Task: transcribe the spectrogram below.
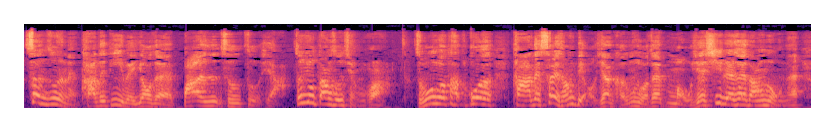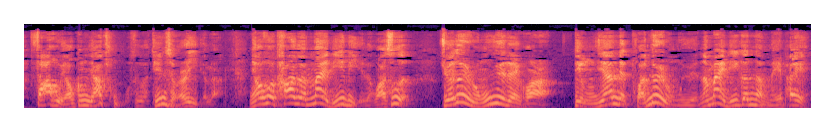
甚至呢，他的地位要在巴恩斯之下，这就当时情况。只不过说他过他的赛场表现，可能说在某些系列赛当中呢，发挥要更加出色，仅此而已了。你要说他跟麦迪比的话，是。绝对荣誉这块儿顶尖的团队荣誉，那麦迪跟他没配。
